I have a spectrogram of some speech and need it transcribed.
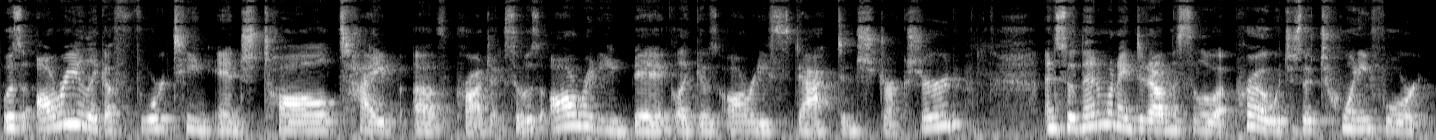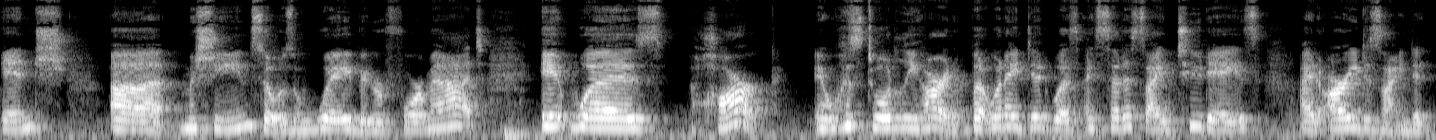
was already like a 14 inch tall type of project. So it was already big, like it was already stacked and structured. And so then when I did it on the Silhouette Pro, which is a 24 inch uh, machine, so it was a way bigger format, it was hard. It was totally hard. But what I did was I set aside two days I had already designed it.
